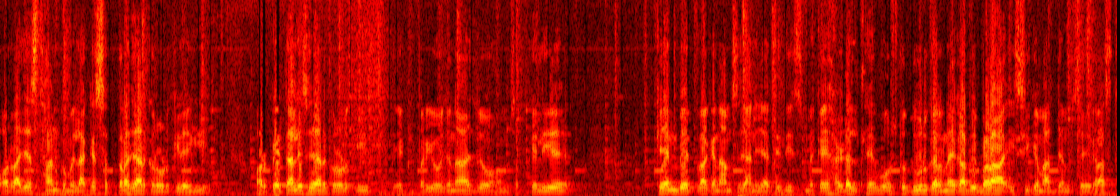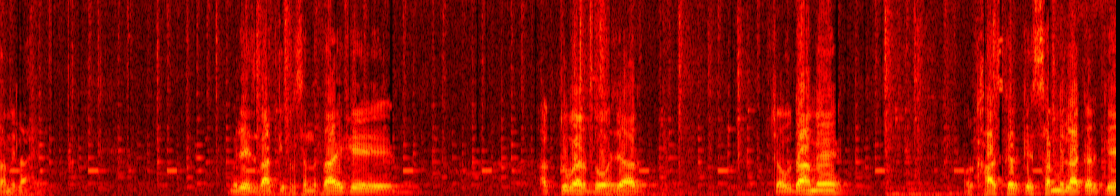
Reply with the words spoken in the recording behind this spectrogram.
और राजस्थान को मिला के सत्तर हज़ार करोड़ की रहेगी। और पैंतालीस हज़ार करोड़ की एक परियोजना जो हम सबके लिए केन बेतवा के नाम से जानी जाती थी, जिसमें कई हर्डल थे, वो उसको दूर करने का भी बड़ा इसी के माध्यम से एक रास्ता मिला है। मुझे इस बात की प्रसन्नता है कि अक्टूबर 2014 में और ख़ास करके सब मिला करके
